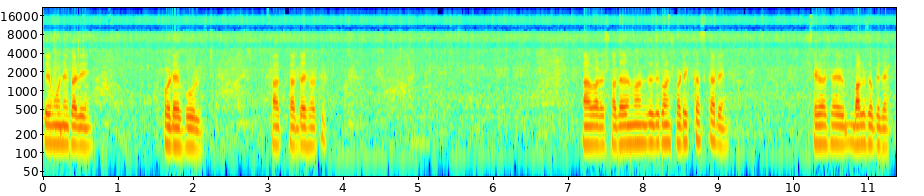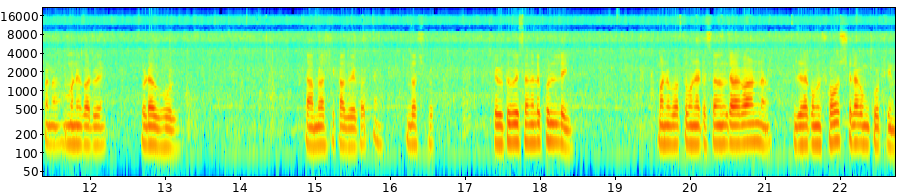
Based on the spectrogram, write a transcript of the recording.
সে মনে করে ওটাই ভুল। আর তারটাই সঠিক। আবার সাধারণ মানুষ যদি কোনো সঠিক কাজ করে সেটা সে ভালো চোখে দেখবে না। মনে করবে, ওটা ভুল। তা আমরা সে কাজের কথা দর্শক ইউটিউবের চ্যানেল খুললেই মানে বর্তমানে একটা চ্যানেল দাঁড়া করার না, যেরকম সহজ, সেরকম কঠিন।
